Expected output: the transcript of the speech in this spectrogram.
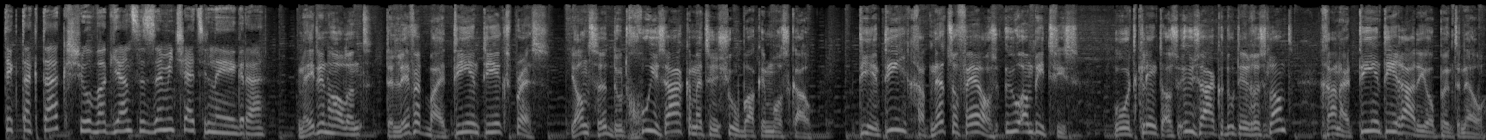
Tic-tac-tac, Sjoelbak Jansen, замечательная игра. Made in Holland, delivered by TNT Express. Jansen doet goede zaken met zijn shoebak in Moskou. TNT gaat net zo ver als uw ambities. Hoe het klinkt als u zaken doet in Rusland? Ga naar tntradio.nl.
